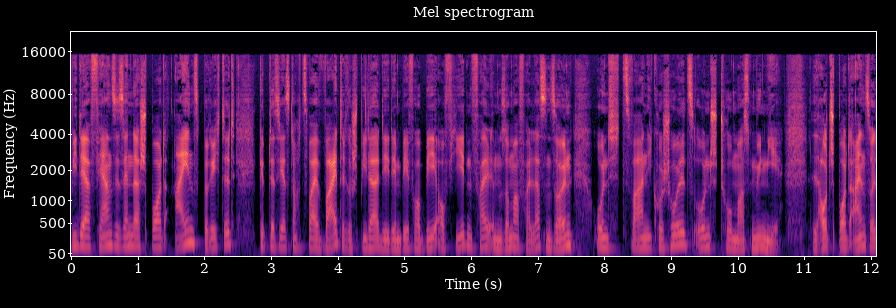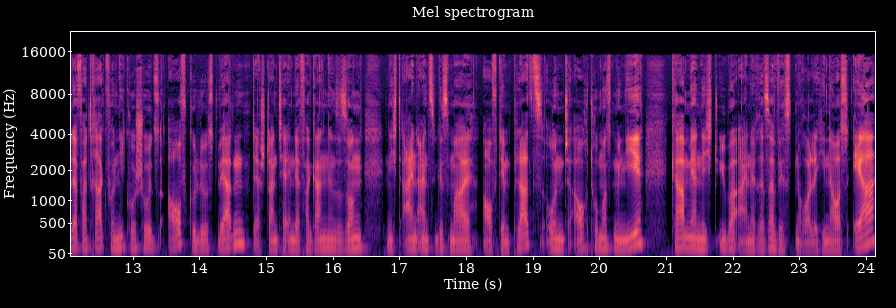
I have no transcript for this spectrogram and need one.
Wie der Fernsehsender Sport 1 berichtet, gibt es jetzt noch zwei weitere Spieler, die den BVB auf jeden Fall im Sommer verlassen sollen. Und zwar Nico Schulz und Thomas Meunier. Laut Sport 1 soll der Vertrag von Nico Schulz aufgelöst werden. Der stand ja in der vergangenen Saison nicht ein einziges Mal auf dem Platz und auch Thomas Meunier kam ja nicht über eine Reservistenrolle hinaus. Er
